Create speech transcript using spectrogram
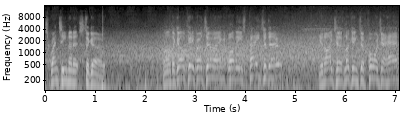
20 minutes to go. Well, the goalkeeper doing what he's paid to do. United looking to forge ahead.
